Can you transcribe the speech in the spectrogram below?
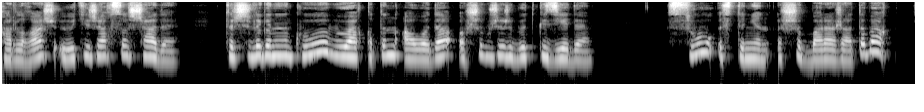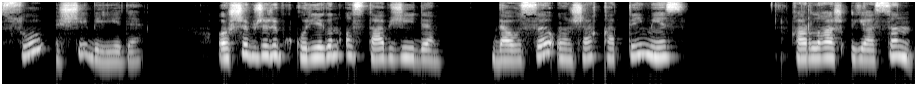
Қарлығаш өте жақсы ұшады. Тіршілігінің көп уақытын ауада ұшып жүріп өткізеді. Су үстінен ұшып бара жатып ақ су іше береді. Ұшып жүріп қорегін ұстап жейді. Дауысы онша қатты емес. Қарлығаш ұясын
